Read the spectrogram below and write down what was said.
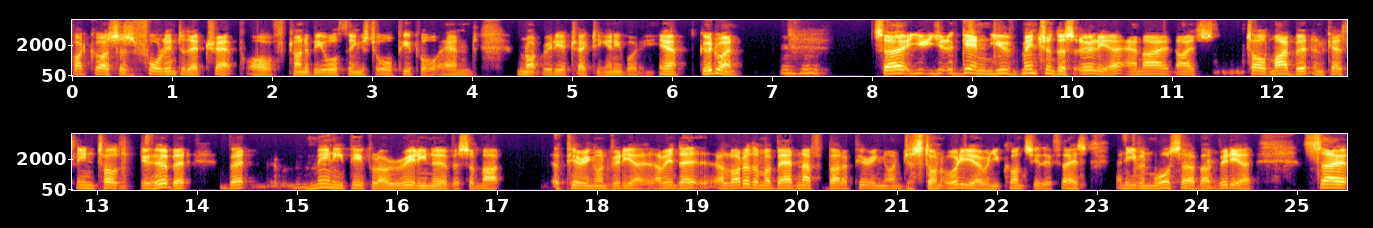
podcasters fall into that trap of trying to be all things to all people and not really attracting anybody. Yeah, good one. Mm-hmm. So you, you, again, you've mentioned this earlier, and I, I told my bit, and Kathleen told you her bit. But many people are really nervous about appearing on video. I mean, a lot of them are bad enough about appearing on just on audio when you can't see their face, and even more so about video. So,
